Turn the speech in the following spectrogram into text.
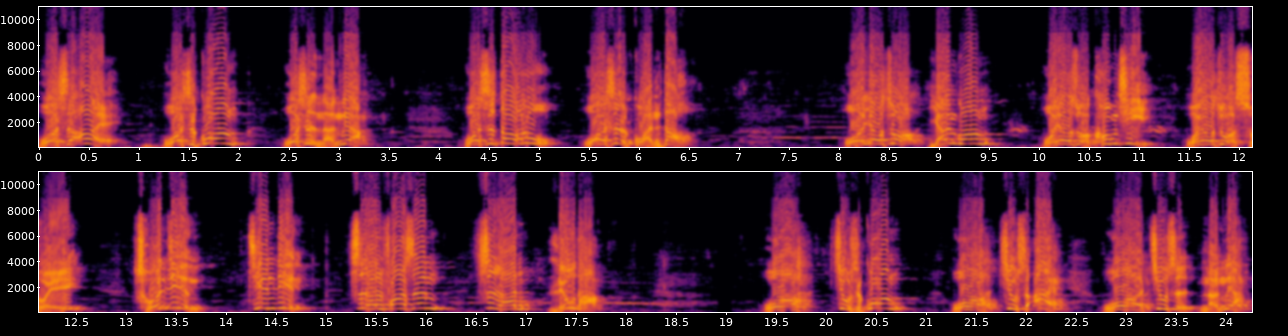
我是爱，我是光，我是能量，我是道路，我是管道。我要做阳光，我要做空气，我要做水，纯净、坚定、自然发生、自然流淌。我就是光，我就是爱，我就是能量，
